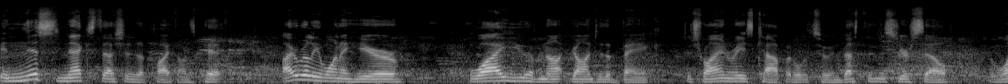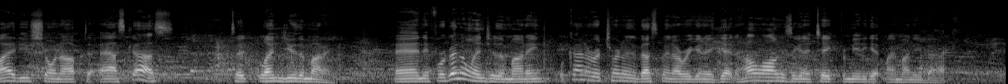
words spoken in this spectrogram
in this next session of Python's Pit, I really want to hear why you have not gone to the bank to try and raise capital to invest in this yourself, and why have you shown up to ask us to lend you the money? And if we're going to lend you the money, what kind of return on investment are we going to get, and how long is it going to take for me to get my money back?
